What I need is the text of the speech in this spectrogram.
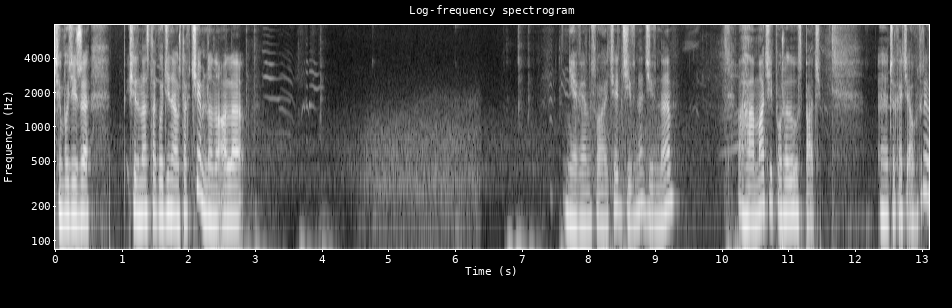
Chciałem powiedzieć, że 17 godzina już tak ciemno, no ale... Nie wiem, słuchajcie, dziwne, dziwne. Aha, Maciej poszedł spać. E, czekajcie, a o której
